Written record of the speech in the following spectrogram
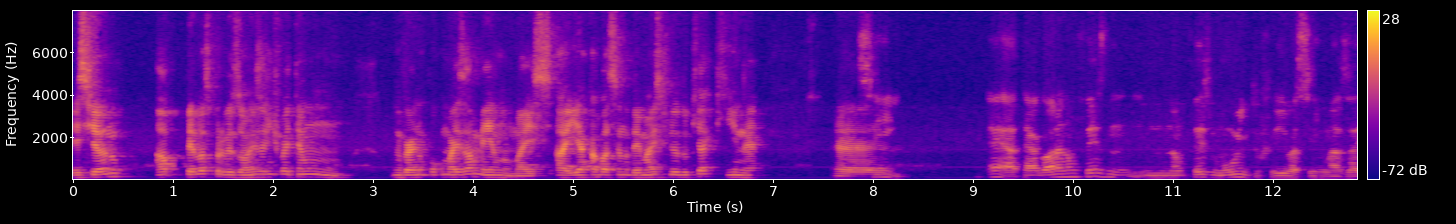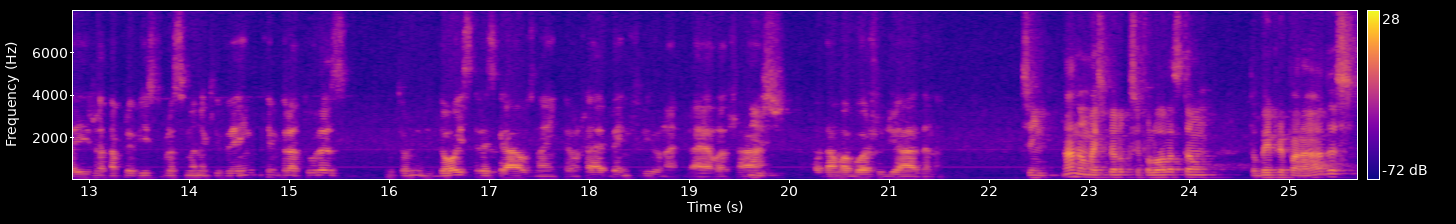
esse ano, a, pelas previsões, a gente vai ter um, um, inverno um pouco mais ameno, mas aí acaba sendo bem mais frio do que aqui, né? É... Sim. É, até agora não fez, não fez muito frio assim, mas aí já está previsto para a semana que vem temperaturas em torno de 2, 3 graus, né? Então já é bem frio, né? Para ela já, já dar uma boa judiada, né? Sim. Ah, não, mas pelo que você falou, elas estão bem preparadas.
